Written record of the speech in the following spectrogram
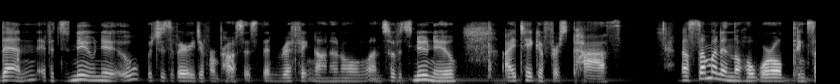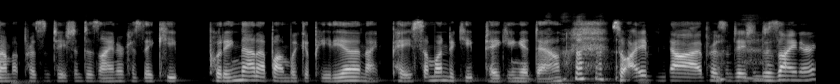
Then, if it's new, new, which is a very different process than riffing on an old one. So, if it's new, new, I take a first pass. Now, someone in the whole world thinks I'm a presentation designer because they keep putting that up on Wikipedia and I pay someone to keep taking it down. so I am not a presentation designer.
